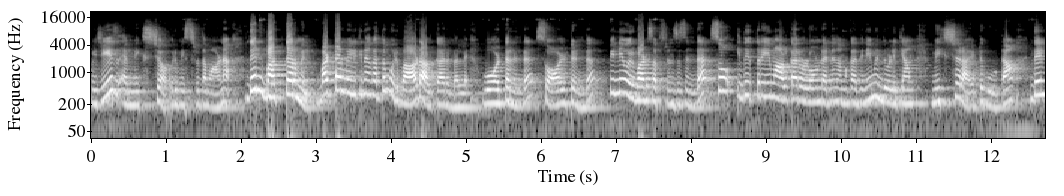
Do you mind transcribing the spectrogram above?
വിച്ച് ഈസ് എ മിക്സ്ചർ ഒരു മിശ്രിതമാണ്. ദെൻ ബട്ടർ മിൽക്ക് ബട്ടർ മിൽക്കിനകത്തും ഒരുപാട് ആൾക്കാരുണ്ടല്ലേ? വാട്ടർ ഉണ്ട് സോൾട്ട് ഉണ്ട് പിന്നെ ഒരുപാട് സബ്സ്റ്റൻസസ് ഉണ്ട്. സോ ഇത് ഇത്രയും ആൾക്കാരുള്ളതുകൊണ്ട് തന്നെ നമുക്ക് അതിനെയും എന്ത് വിളിക്കാം? മിക്സ്ചർ ആയിട്ട് കൂട്ടാം. Then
